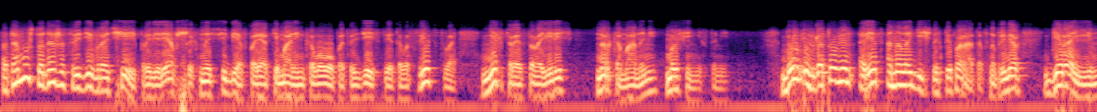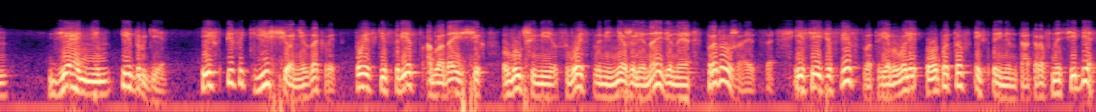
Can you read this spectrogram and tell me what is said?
Потому что даже среди врачей, проверявших на себе в порядке маленького опыта действия этого средства, некоторые становились наркоманами, морфинистами. Был изготовлен ряд аналогичных препаратов, например, героин, дианин и другие. Их список еще не закрыт. Поиски средств, обладающих лучшими свойствами, нежели найденные, продолжаются. И все эти средства требовали опытов экспериментаторов на себе,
